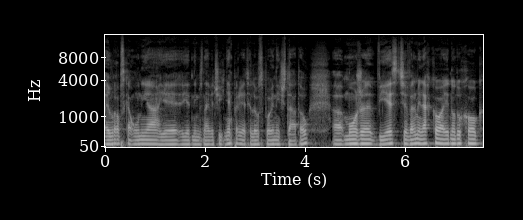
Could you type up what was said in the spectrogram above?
Európska únia je jedným z najväčších nepriateľov Spojených štátov, môže viesť veľmi ľahko a jednoducho k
